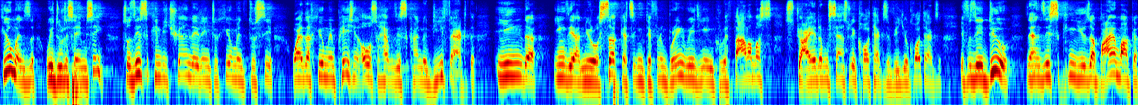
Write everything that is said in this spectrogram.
humans, we do the same thing. So this can be translated into humans to see whether human patients also have this kind of defect in, the, in their neural circuits in different brain regions, including thalamus, striatum, sensory cortex, visual cortex. If they do, then this can use a biomarker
